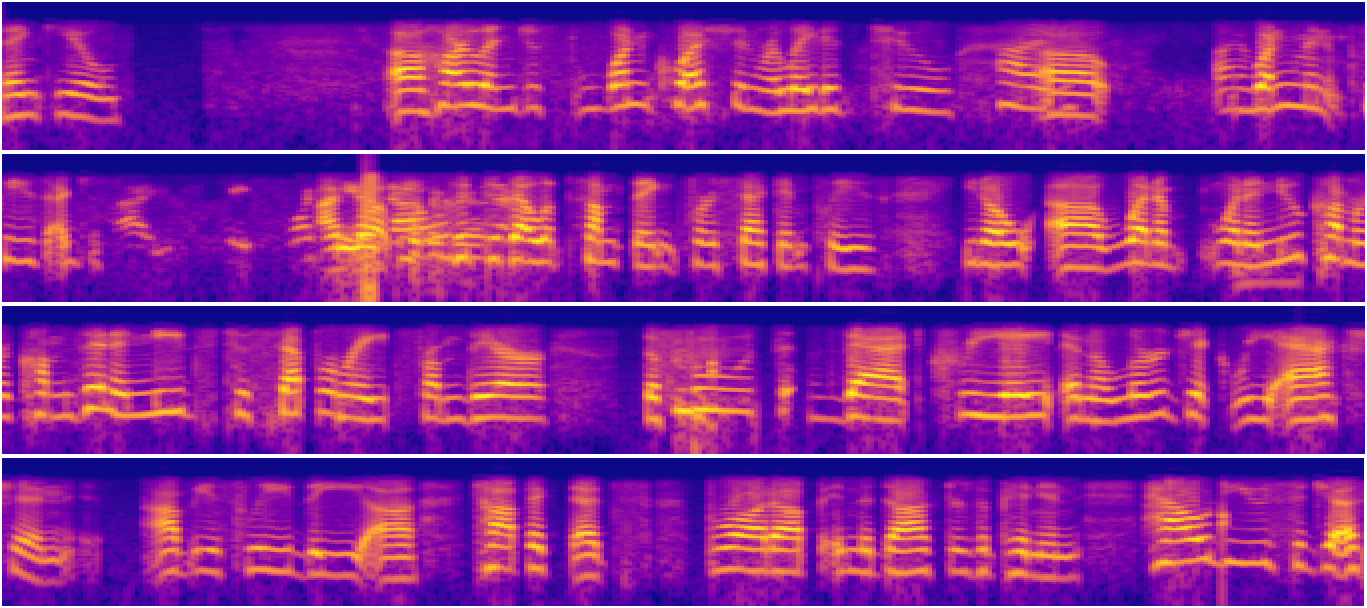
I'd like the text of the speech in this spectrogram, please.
Thank you. Uh, Harlan, just one question related to. Hi. Uh, one minute, please. I just. I'm uh, could develop something for a second, please. You know, uh, when a when a newcomer comes in and needs to separate from their the foods that create an allergic reaction. Obviously, the uh, topic that's brought up in the doctor's opinion. How do you suggest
